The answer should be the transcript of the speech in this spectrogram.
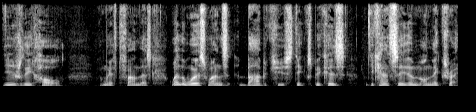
usually whole. And we have to find those. One of the worst ones, barbecue sticks, because you can't see them on X-ray.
